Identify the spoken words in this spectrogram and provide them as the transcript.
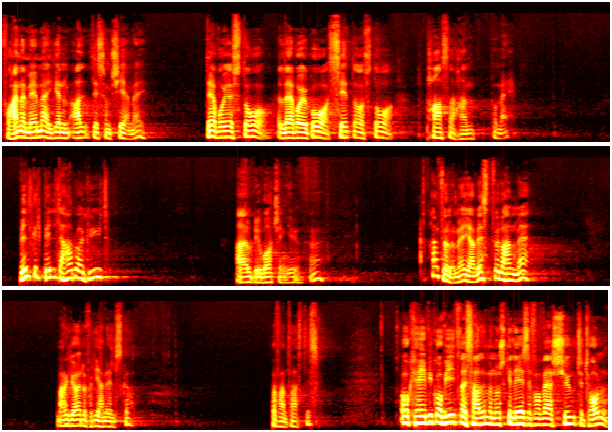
for han er med meg gjennom alt det som skjer meg. Der hvor jeg står, eller der hvor jeg går, sitter og står, passer han på meg. Hvilket bilde har du av Gud? I'll be watching you. Han følger med. Ja visst følger han med. Men han gjør det fordi han elsker. Så fantastisk. Ok, Vi går videre i salmen. Nå skal jeg lese fra vers 7 til 12.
